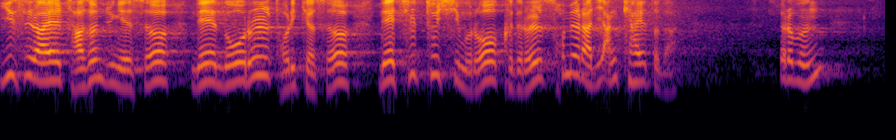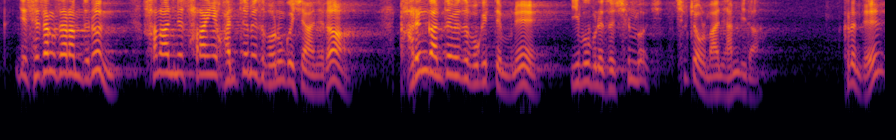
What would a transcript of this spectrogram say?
이스라엘 자손 중에서 내 노를 돌이켜서 내 질투심으로 그들을 소멸하지 않게 하였도다. 여러분, 이제 세상 사람들은 하나님의 사랑의 관점에서 보는 것이 아니라 다른 관점에서 보기 때문에 이 부분에서 실무, 실적을 많이 합니다. 그런데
